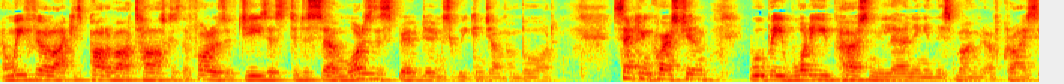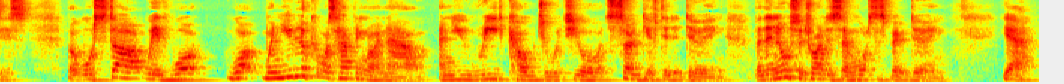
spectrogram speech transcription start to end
And we feel like it's part of our task as the followers of Jesus to discern what is the Spirit doing so we can jump on board. Second question will be what are you personally learning in this moment of crisis? But we'll start with what what when you look at what's happening right now and you read culture, which you're so gifted at doing, but then also trying to discern what's the spirit doing. Yeah,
